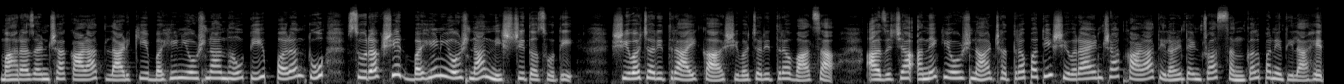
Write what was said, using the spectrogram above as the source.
महाराजांच्या काळात लाडकी बहीण योजना नव्हती परंतु सुरक्षित बहीण योजना निश्चितच होती. शिवचरित्र ऐका शिवचरित्र वाचा. आजच्या अनेक योजना छत्रपती शिवरायांच्या काळातील आणि त्यांच्या संकल्पनेतील आहेत.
